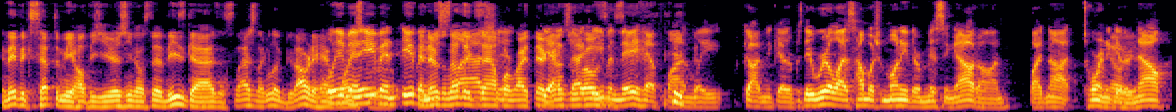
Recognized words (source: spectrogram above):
and they've accepted me all these years. You know, instead of these guys, and Slash like, look, dude, I already have well, one. Even, even, even, and there's another example and, right there. Yeah, Guns exactly. Even they have finally gotten together because they realize how much money they're missing out on by not touring together. Yeah. Now,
